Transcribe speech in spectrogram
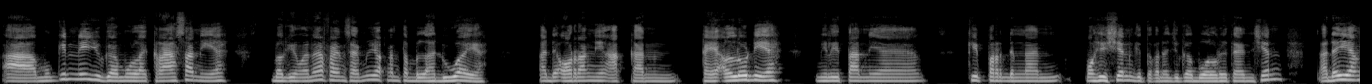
Ah, mungkin ini juga mulai kerasa nih ya. Bagaimana fans MU akan terbelah dua ya. Ada orang yang akan kayak elu nih ya. Militannya kiper dengan position gitu. Karena juga ball retention. Ada yang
